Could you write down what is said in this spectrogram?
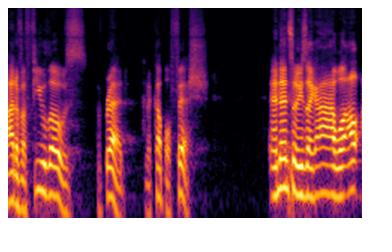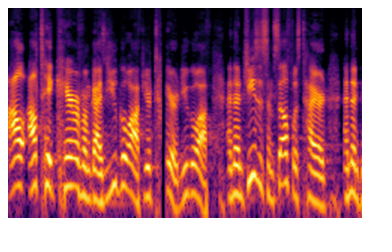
out of a few loaves of bread and a couple fish. And then so he's like, ah, well, I'll, I'll, I'll take care of them, guys. You go off. You're tired. You go off. And then Jesus himself was tired and then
